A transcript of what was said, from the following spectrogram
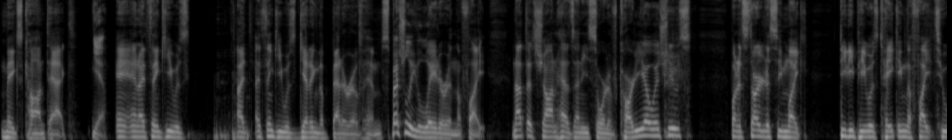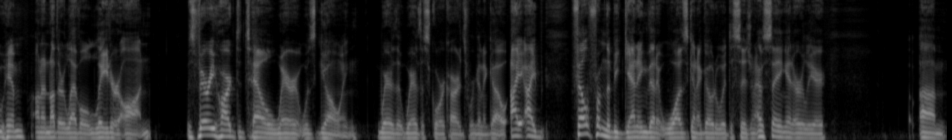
makes contact Yeah. and, and I think he was I, I think he was getting the better of him, especially later in the fight. Not that Sean has any sort of cardio issues, but it started to seem like DDP was taking the fight to him on another level later on. It was very hard to tell where it was going, where the where the scorecards were going to go. I I felt from the beginning that it was going to go to a decision. I was saying it earlier. Um,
